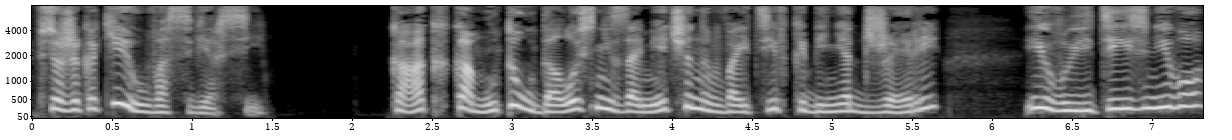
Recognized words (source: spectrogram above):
Все же какие у вас версии? Как кому-то удалось незамеченным войти в кабинет Джерри и выйти из него,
